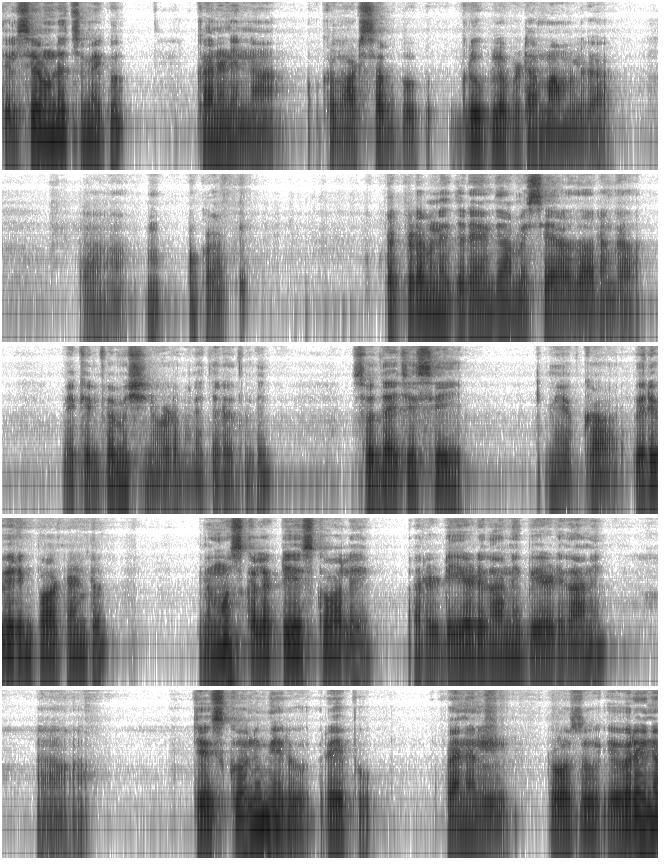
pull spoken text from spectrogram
తెలిసే ఉండొచ్చు మీకు. కానీ నిన్న ఒక వాట్సాప్ గ్రూప్లో కూడా మామూలుగా ఒక పెట్టడం అనేది జరిగింది. ఆ మెసేజ్ ఆధారంగా మీకు ఇన్ఫర్మేషన్ ఇవ్వడం అనేది జరుగుతుంది. సో దయచేసి మీ యొక్క very very important memos collect చేసుకోవాలి. మరి డిఎడ్ కానీ బిఎడ్ కానీ చేసుకొని మీరు రేపు ఫైనల్ రోజు ఎవరైనా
